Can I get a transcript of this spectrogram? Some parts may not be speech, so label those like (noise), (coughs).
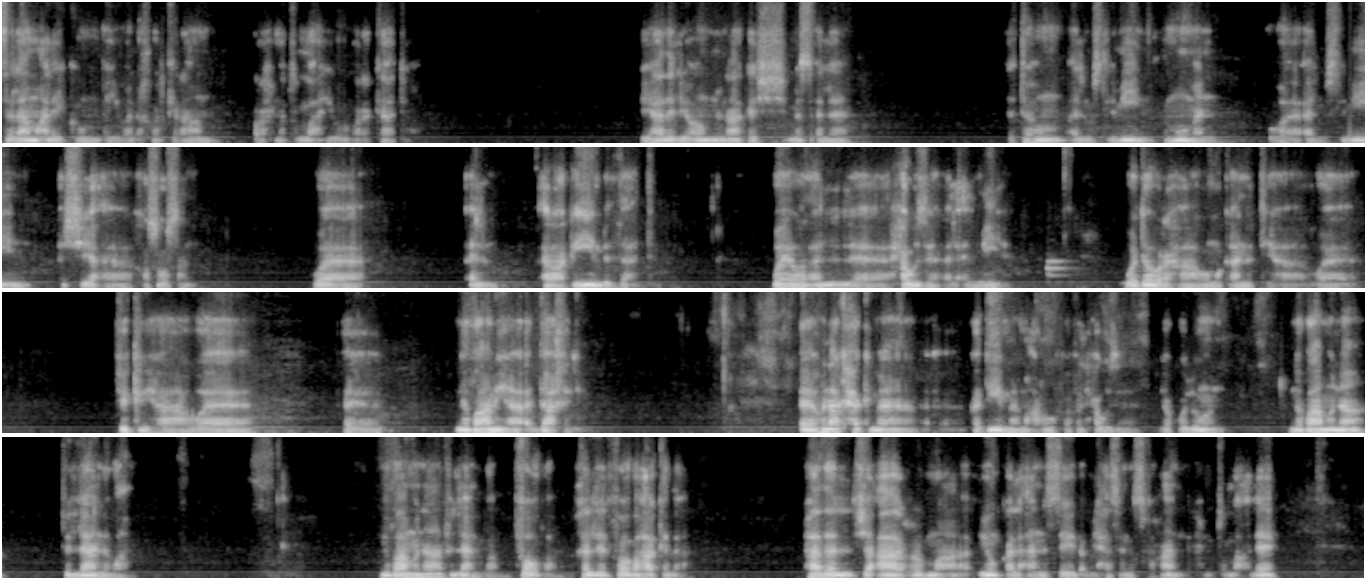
السلام عليكم أيها الأخوة الكرام ورحمة الله وبركاته. في هذا اليوم نناقش مسألة تهم المسلمين عموما والمسلمين الشيعة خصوصا والعراقيين بالذات وهي وضع الحوزة العلمية ودورها ومكانتها وفكرها ونظامها الداخلي. هناك حكمة قديمة معروفة في الحوزة يقولون نظامنا في اللا نظام نظامنا في اللا نظام فوضى خلي الفوضى هكذا. هذا الشعار ربما ينقل عن السيد أبو الحسن الصفهاني رحمة الله عليه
